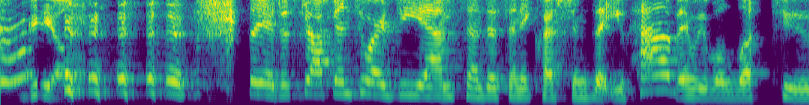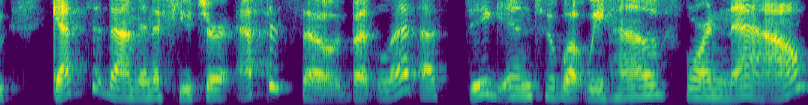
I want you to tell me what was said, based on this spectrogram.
Deal. so yeah, just drop into our DM, send us any questions that you have, and we will look to get to them in a future episode. But let us dig into what we have for now.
